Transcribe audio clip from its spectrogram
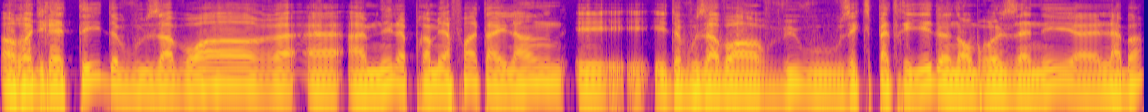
regretté de vous avoir euh, amené la première fois en Thaïlande et, de vous avoir vu vous expatrier de nombreuses années euh, là-bas?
